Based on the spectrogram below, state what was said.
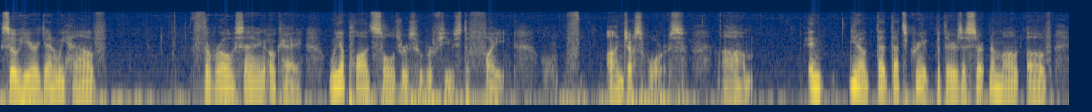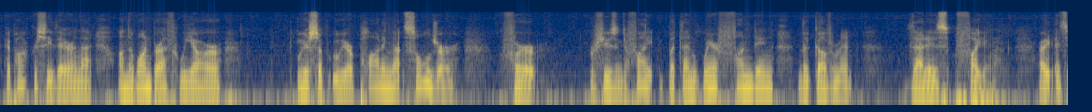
So here again we have Thoreau saying, okay, we applaud soldiers who refuse to fight unjust wars. Um, and you know that that's great but there's a certain amount of hypocrisy there in that on the one breath we are we are we are plotting that soldier for refusing to fight but then we're funding the government that is fighting right? It's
